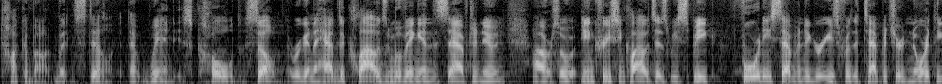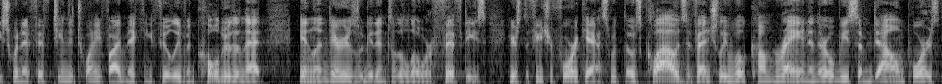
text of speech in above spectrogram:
talk about, but still, that wind is cold. So we're going to have the clouds moving in this afternoon. Uh, so increasing clouds as we speak. 47 degrees for the temperature. Northeast wind at 15 to 25, making it feel even colder than that. Inland areas will get into the lower 50s. Here's the future forecast. With those clouds, eventually will come rain, and there will be some downpours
